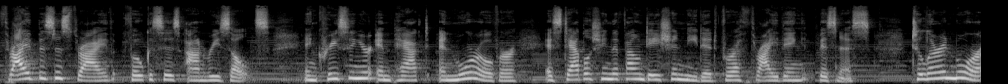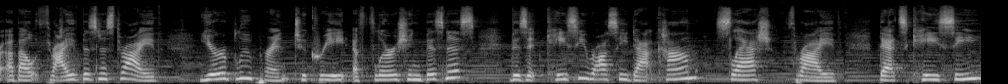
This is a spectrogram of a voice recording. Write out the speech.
Thrive Business Thrive focuses on results, increasing your impact, and moreover, establishing the foundation needed for a thriving business. To learn more about Thrive Business Thrive, your blueprint to create a flourishing business, visit kcrossi.com slash thrive. That's K-C-R-O-S-S-I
